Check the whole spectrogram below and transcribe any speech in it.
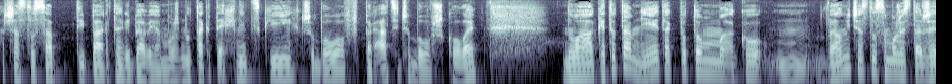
a často sa tí partnery bavia možno tak technicky, čo bolo v práci, čo bolo v škole. No a keď to tam nie je, tak potom ako mm, veľmi často sa môže stať, že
